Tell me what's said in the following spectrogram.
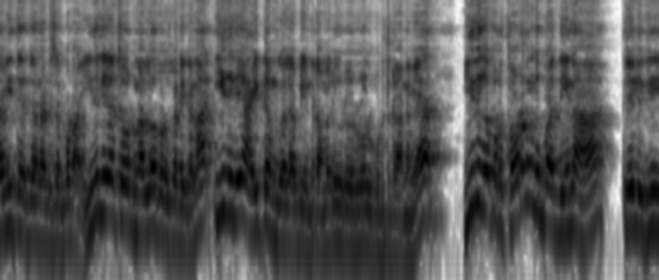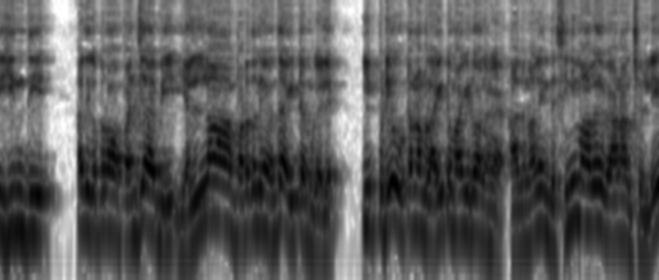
ரவி தேஜா நடிச்ச படம். இதுலயாச்சும் ஒரு நல்ல ரோல் கிடைக்கணும் இதுலயே ஐட்டம் கேர்ள் அப்படின்ற மாதிரி ஒரு ரோல் கொடுத்துட்டானுங்க. இதுக்கப்புறம் தொடர்ந்து பாத்தீங்கன்னா தெலுங்கு ஹிந்தி அதுக்கப்புறம் பஞ்சாபி எல்லா படத்துலயும் வந்து ஐட்டம் கேர்ள் இப்படியே விட்டா நம்மள ஐட்டம் ஆகிடுவானுங்க அதனால இந்த சினிமாவே வேணாம்னு சொல்லி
